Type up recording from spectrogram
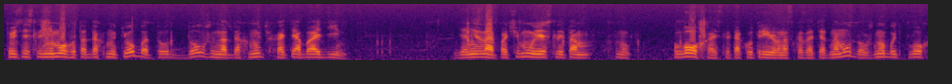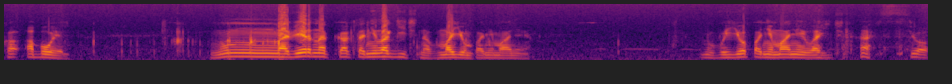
То есть если не могут отдохнуть оба, то должен отдохнуть хотя бы один. Я не знаю, почему, если там, ну, плохо, если так утрированно сказать одному, должно быть плохо обоим. Ну, наверное, как-то нелогично в моем понимании. Ну, в ее понимании логично. Все.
